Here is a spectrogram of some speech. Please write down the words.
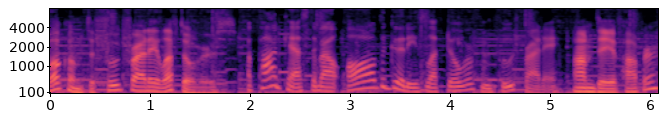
Welcome to Food Friday Leftovers. a podcast about all the goodies left over from Food Friday. I'm Dave Hopper.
